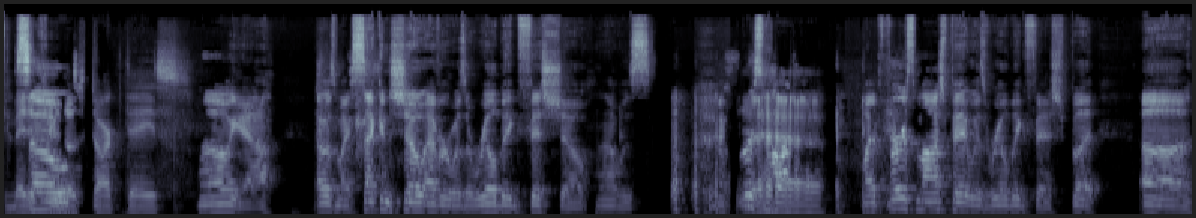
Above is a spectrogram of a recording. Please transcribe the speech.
You made it through those dark days. oh yeah, that was my second show ever. Was a Reel Big Fish show. That was my first mosh, my first mosh pit was Reel Big Fish. But uh,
